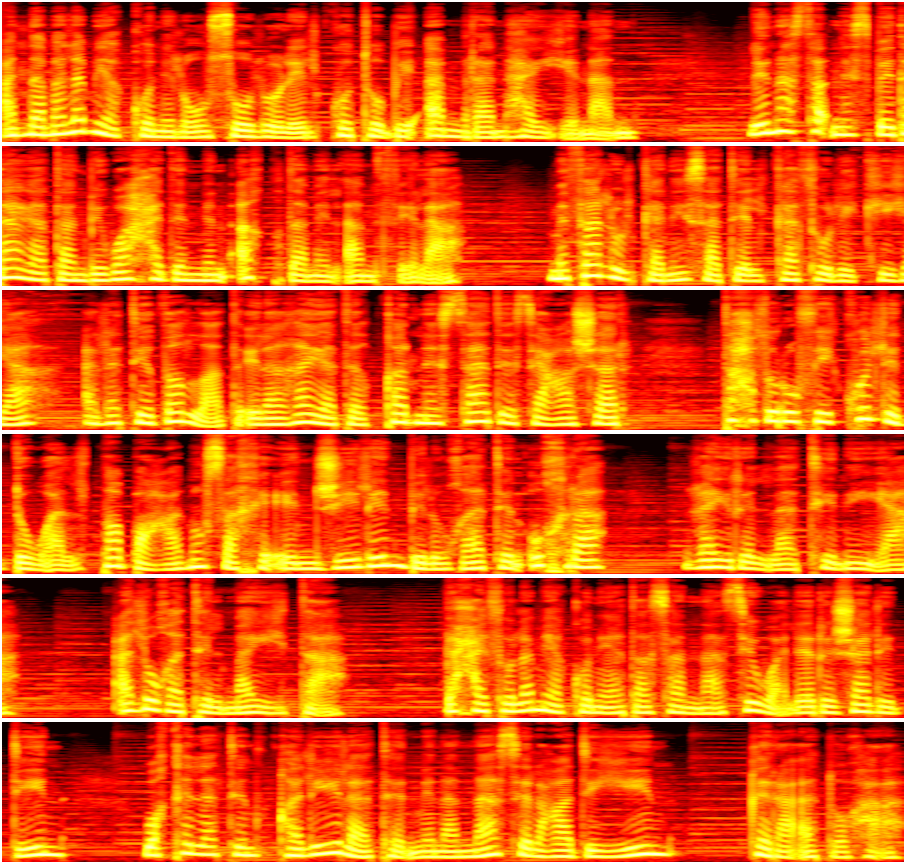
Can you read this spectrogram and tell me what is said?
عندما لم يكن الوصول للكتب امرا هينا. لنستانس بداية بواحد من أقدم الأمثلة. مثال الكنيسة الكاثوليكية التي ظلت إلى غاية القرن السادس عشر تحظر في كل الدول طبع نسخ إنجيل بلغات أخرى غير اللاتينية اللغة الميتة بحيث لم يكن يتسنى سوى لرجال الدين وقلة قليلة من الناس العاديين قراءتها.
